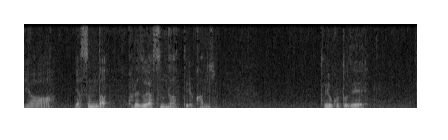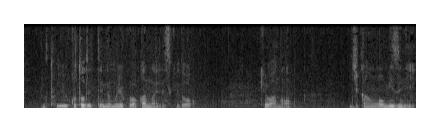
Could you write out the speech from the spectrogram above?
い。いやー、休んだ。これぞ休んだっていう感じ。ということで、ということでっていうのもよくわかんないですけど、今日はあの、時間を見ずに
